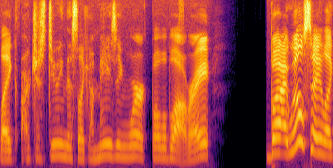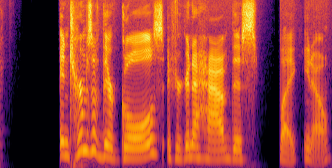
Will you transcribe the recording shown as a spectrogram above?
like are just doing this like amazing work blah blah blah right? But i will say like in terms of their goals if you're gonna have this like you know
